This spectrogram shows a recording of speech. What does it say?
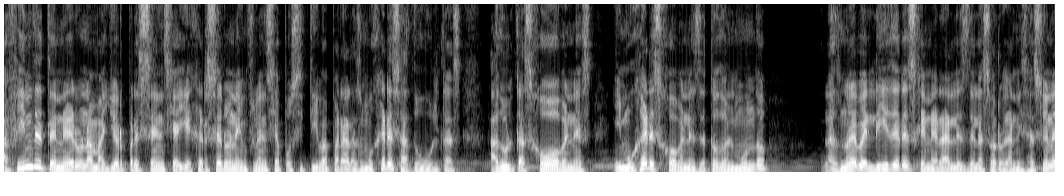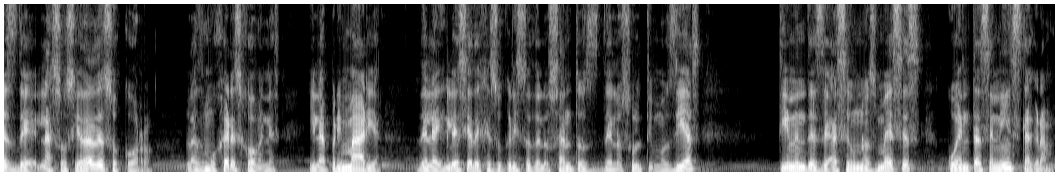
A fin de tener una mayor presencia y ejercer una influencia positiva para las mujeres adultas, adultas jóvenes y mujeres jóvenes de todo el mundo, las nueve líderes generales de las organizaciones de la Sociedad de Socorro, las mujeres jóvenes y la primaria de la Iglesia de Jesucristo de los Santos de los Últimos Días tienen desde hace unos meses cuentas en Instagram.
